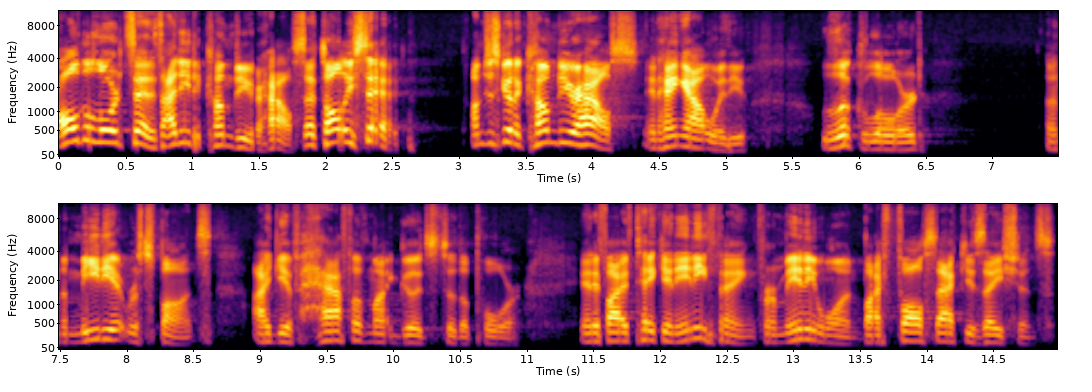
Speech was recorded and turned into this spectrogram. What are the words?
All the Lord said is, I need to come to your house. That's all he said. I'm just going to come to your house and hang out with you. Look, Lord, an immediate response I give half of my goods to the poor. And if I've taken anything from anyone by false accusations,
